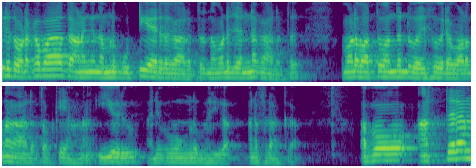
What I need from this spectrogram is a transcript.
ഒരു തുടക്കഭാഗത്താണെങ്കിൽ നമ്മൾ കുട്ടിയായിരുന്ന കാലത്ത് നമ്മുടെ ജനനകാലത്ത് നമ്മൾ പത്ത് പന്ത്രണ്ട് വയസ്സ് വരെ വളർന്ന കാലത്തൊക്കെയാണ് ഈ ഒരു അനുഭവങ്ങൾ വരിക മനസ്സിലാക്കുക. അപ്പോൾ അത്തരം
